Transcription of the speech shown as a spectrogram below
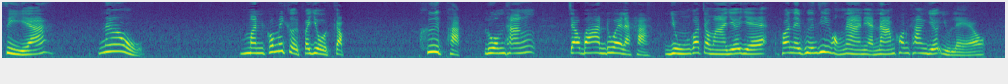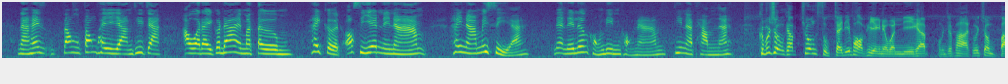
เสียเน่า มันก็ไม่เกิดประโยชน์กับพืชผักรวมทั้งเจ้าบ้านด้วยแหละค่ะ ยุงก็จะมาเยอะแยะ เพราะในพื้นที่ของนาเนี่ยน้ำค่อนข้างเยอะอยู่แล้วนะให้ต้องต้องพยายามที่จะเอาอะไรก็ได้มาเติมให้เกิดออกซิเจนในน้ำให้น้ำไม่เสียเนี่ยในเรื่องของดินของน้ำที่นาทำนะ คุณผู้ชมครับช่วงสุขใจที่พอเพียงในวันนี้ครับผมจะพาคุณผู้ชมไป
